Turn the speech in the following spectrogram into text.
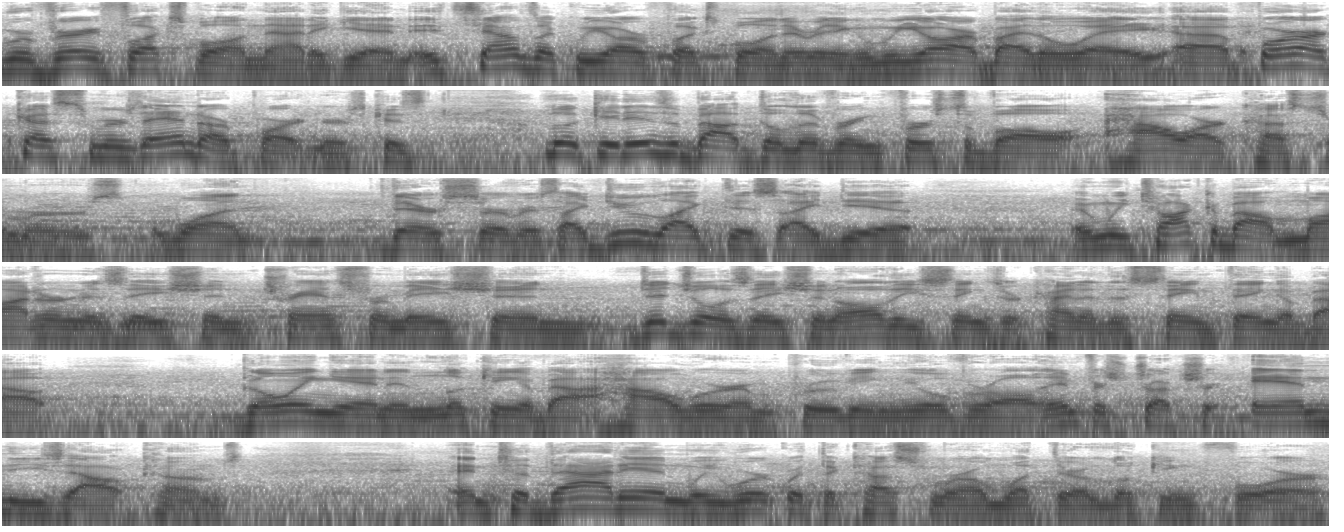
we're very flexible on that again. It sounds like we are flexible on everything, and we are, by the way, uh, for our customers and our partners, because look, it is about delivering, first of all, how our customers want their service. I do like this idea, and we talk about modernization, transformation, digitalization, all these things are kind of the same thing about going in and looking about how we're improving the overall infrastructure and these outcomes. And to that end, we work with the customer on what they're looking for.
